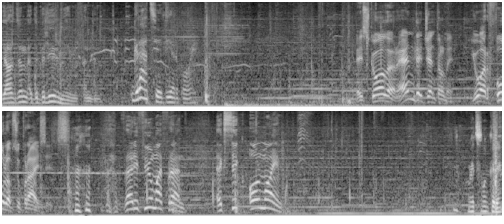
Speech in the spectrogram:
Yardım edebilir miyim efendim? Grazie, dear boy. A scholar and a gentleman. You are full of surprises. Very few, my friend. Eksik olmayın. Muito não querer.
